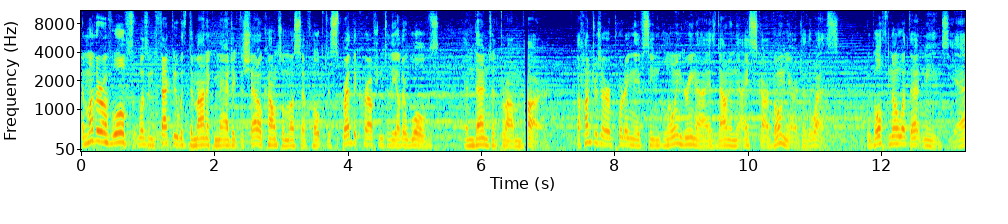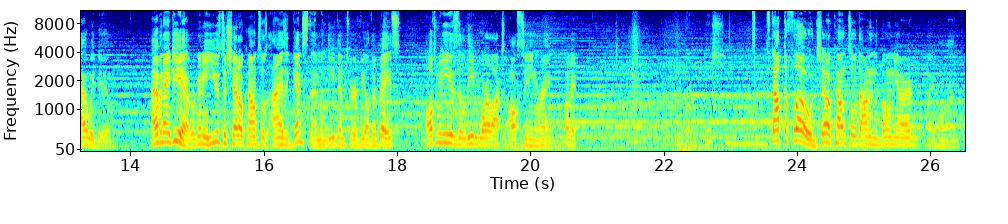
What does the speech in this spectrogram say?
The Mother of Wolves was infected with demonic magic. The Shadow Council must have hoped to spread the corruption to the other wolves and then to Thramvar. The hunters are reporting they've seen glowing green eyes down in the Ice Scar Boneyard to the west. We both know what that means. Yeah, we do. I have an idea. We're going to use the Shadow Council's eyes against them and lead them to reveal their base. All we need is the lead Warlock's all-seeing ring. Okay. Stop the flow! Shadow Council down in the Boneyard. Wait, hold on.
